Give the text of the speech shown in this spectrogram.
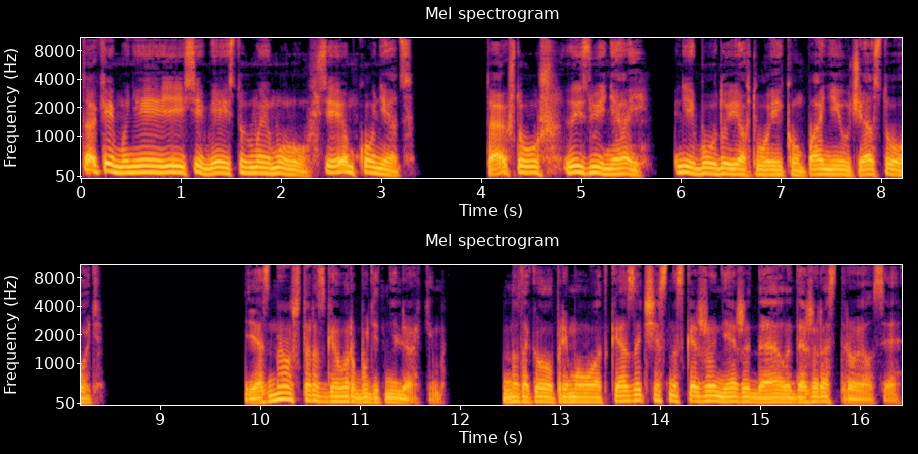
так и мне и семейству моему всем конец. Так что уж извиняй, не буду я в твоей компании участвовать». Я знал, что разговор будет нелегким, но такого прямого отказа, честно скажу, не ожидал и даже расстроился.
